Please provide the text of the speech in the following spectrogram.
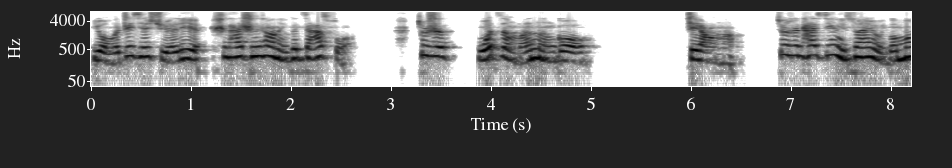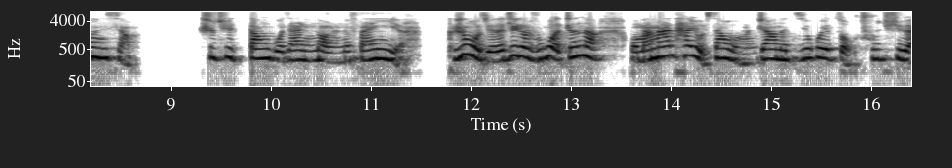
有了这些学历是他身上的一个枷锁。就是我怎么能够这样呢？就是他心里虽然有一个梦想，是去当国家领导人的翻译，可是我觉得这个如果真的我妈妈她有像我们这样的机会走出去，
